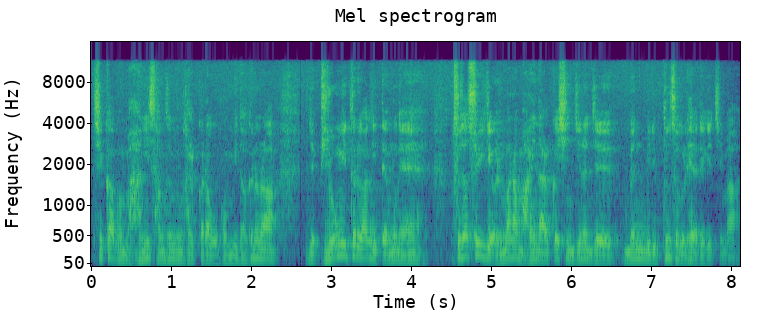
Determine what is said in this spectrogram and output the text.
집값은 많이 상승할 거라고 봅니다. 그러나 이제 비용이 들어가기 때문에 투자 수익이 얼마나 많이 날 것인지는 이제 면밀히 분석을 해야 되겠지만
